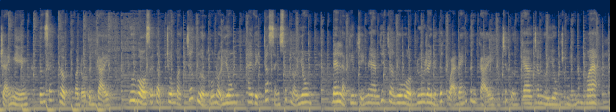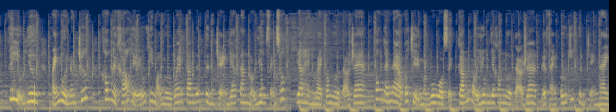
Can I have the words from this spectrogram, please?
trải nghiệm, tính xác thực và độ tin cậy. Google sẽ tập trung vào chất lượng của nội dung thay vì cách sản xuất nội dung. Đây là kim chỉ nam giúp cho Google đưa ra những kết quả đáng tin cậy và chất lượng cao cho người dùng trong những năm qua. Ví dụ như, khoảng 10 năm trước, không hề khó hiểu khi mọi người quan tâm đến tình trạng gia tăng nội dung sản xuất do hàng loạt con người tạo ra. Không thể nào có chuyện mà Google sẽ cấm nội dung do con người tạo ra để phản ứng trước tình trạng này.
